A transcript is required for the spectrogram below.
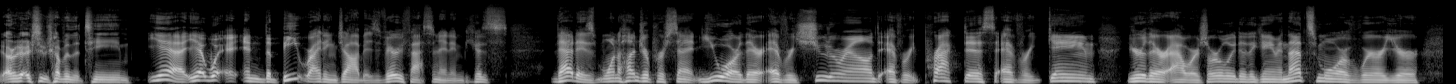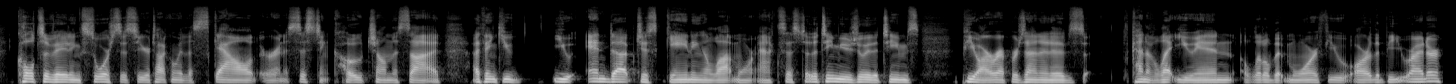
or excuse, covering the team. Yeah, yeah, and the beat writing job is very fascinating because that is 100% you are there every shoot around, every practice, every game. You're there hours early to the game and that's more of where you're cultivating sources so you're talking with a scout or an assistant coach on the side. I think you you end up just gaining a lot more access to the team. Usually the team's PR representatives kind of let you in a little bit more if you are the beat writer.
